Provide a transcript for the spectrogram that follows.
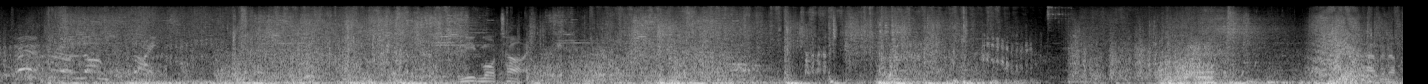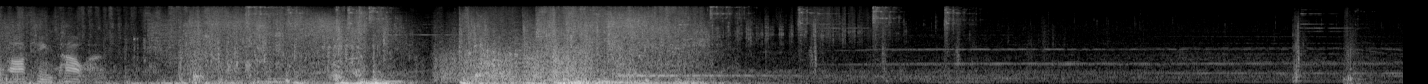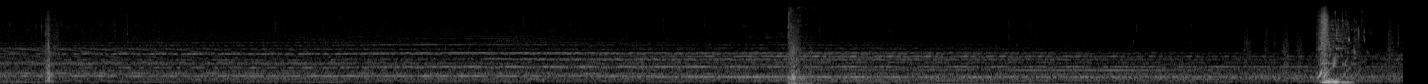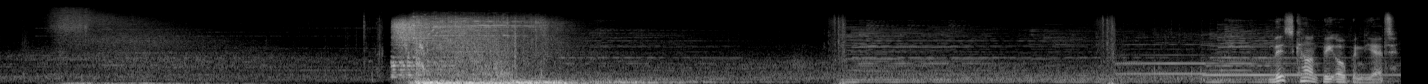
Prepare for a long fight! Need more time. I don't have enough arcane power. This can't be opened yet.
